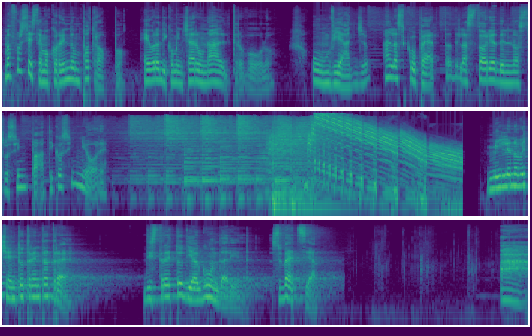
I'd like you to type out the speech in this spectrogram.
Ma forse stiamo correndo un po' troppo. È ora di cominciare un altro volo, un viaggio alla scoperta della storia del nostro simpatico signore. «1933. Distretto di Agundarind, Svezia. Ah,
